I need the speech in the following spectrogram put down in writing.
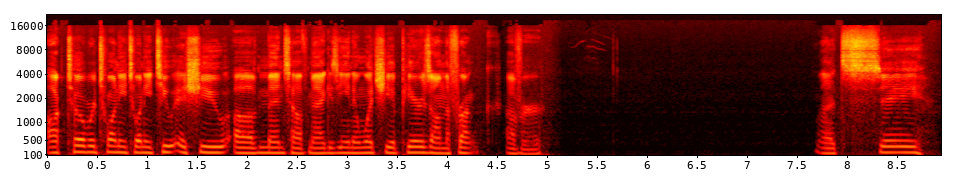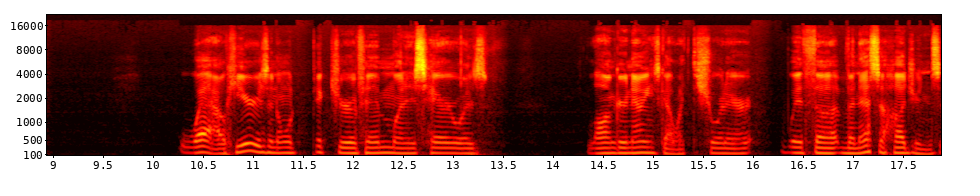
October 2022 issue of Men's Health magazine, in which he appears on the front cover. Let's see. Wow, here's an old picture of him when his hair was longer. Now he's got like the short hair with uh, Vanessa Hudgens,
